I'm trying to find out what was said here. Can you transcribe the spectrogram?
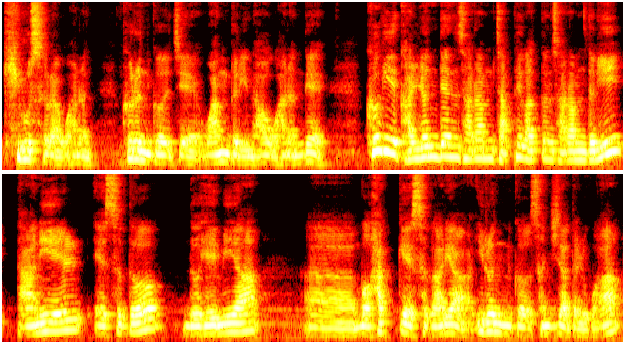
키루스라고 하는 그런 그 이제 왕들이 나오고 하는데 거기에 관련된 사람 잡혀갔던 사람들이 다니엘, 에스더, 느헤미야, 아, 뭐 학계, 서가랴 이런 그 선지자들과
